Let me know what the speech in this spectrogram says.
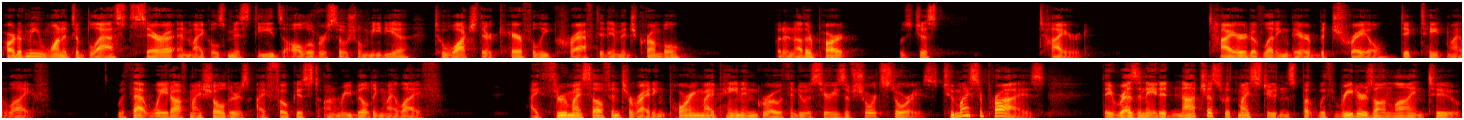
Part of me wanted to blast Sarah and Michael's misdeeds all over social media to watch their carefully crafted image crumble, but another part was just tired. Tired of letting their betrayal dictate my life. With that weight off my shoulders, I focused on rebuilding my life. I threw myself into writing, pouring my pain and growth into a series of short stories. To my surprise, they resonated not just with my students, but with readers online too.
